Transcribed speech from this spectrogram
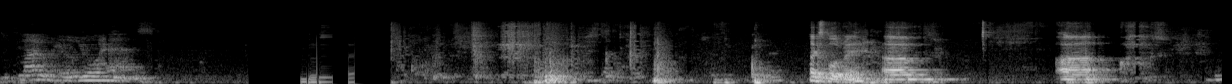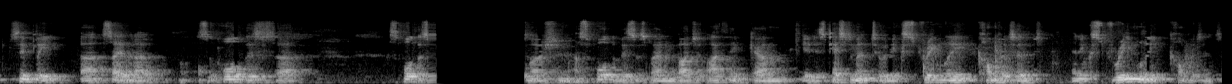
blood will be on your hands. Thanks, Lord Mayor. Um, uh, simply uh, say that I support this uh, support this motion. I support the business plan and budget. I think um, it is testament to an extremely competent and extremely competent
